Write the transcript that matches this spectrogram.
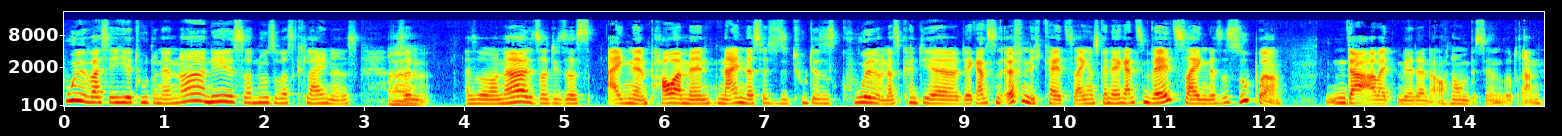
cool, was ihr hier tut. Und dann, ah, nee, das ist doch nur so was Kleines. Ah. Also, also, ne, so dieses eigene Empowerment, nein, das, was ihr tut, das ist cool und das könnt ihr der ganzen Öffentlichkeit zeigen, das könnt ihr der ganzen Welt zeigen, das ist super. Da arbeiten wir dann auch noch ein bisschen so dran.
